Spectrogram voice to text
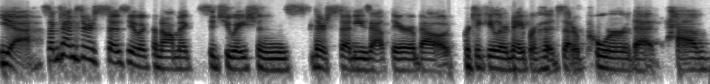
Yeah. Sometimes there's socioeconomic situations. There's studies out there about particular neighborhoods that are poor that have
